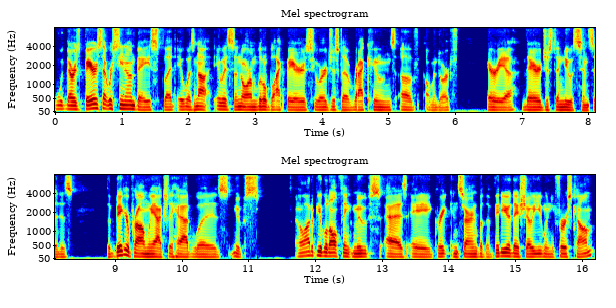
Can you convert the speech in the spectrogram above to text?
there was bears that were seen on base, but it was not. It was the norm. Little black bears who are just the raccoons of Elmendorf area. They're just the newest incidents. The bigger problem we actually had was moose, and a lot of people don't think moose as a great concern. But the video they show you when you first come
